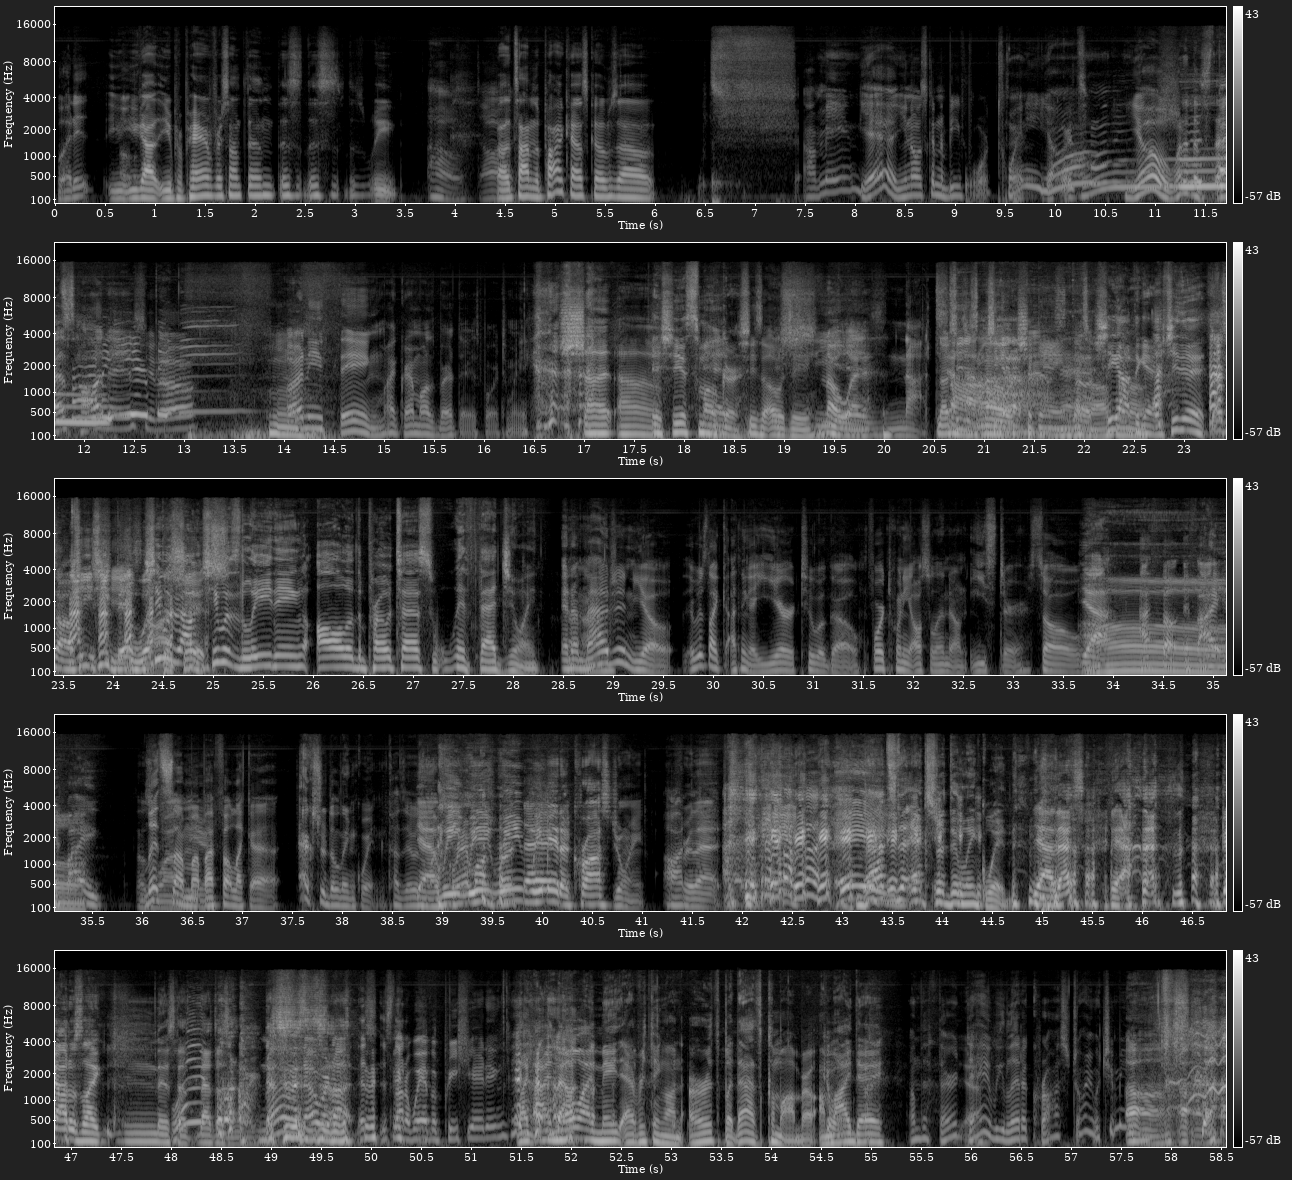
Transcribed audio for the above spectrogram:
What is? You, Oh. you got you preparing for something this this this week. Oh, By the time the podcast comes out, I mean, yeah, you know it's gonna be 420, y'all. Yo, one of the best holidays, you know. Hmm. Funny thing, my grandma's birthday is 420. shut up. Is she a smoker? And She's an OG. She No way. is not. No, she just she got the game. That's all. She got No, the game. She did. That's all. She she She did with She the was out, shits. she was leading all of the protests with that joint. And imagine, yo, it was like I think a year or two ago. 420 also landed on Easter, so Yeah. Oh. I felt if I if I That was a lit some up. I felt like a extra delinquent because it was Yeah, we we, we, we made a cross joint On- for that. That's the extra delinquent. yeah, that's yeah. That's, God was like, mm, this that, that doesn't work. No, This no, we're not. It's, it's not a way of appreciating. Like I know I made everything on Earth, but that's come on, bro. On my day, On the third day, we lit a cross joint. What you mean? Uh-uh, uh-uh.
